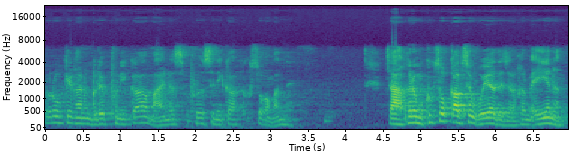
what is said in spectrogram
이렇게 가는 그래프니까, 마이너스 플러스니까 극소가 맞네. 자, 그럼 극소 값을 구해야 되잖아. 그럼 a는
